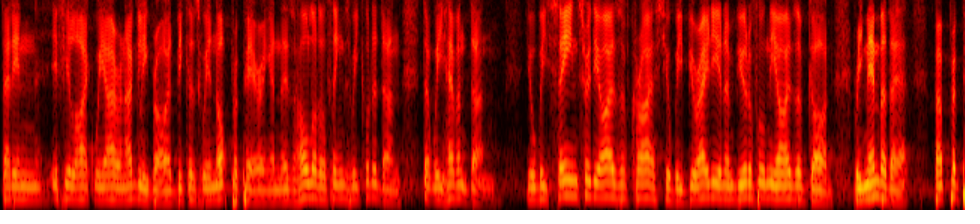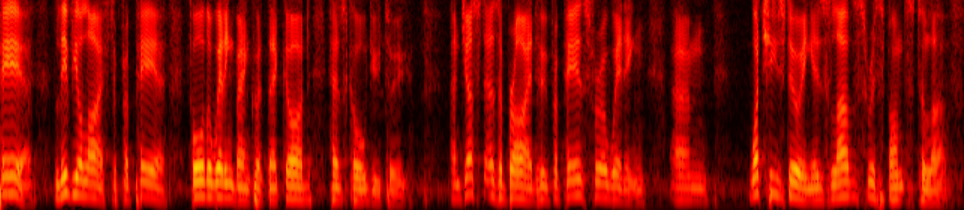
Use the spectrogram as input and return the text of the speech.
that, in, if you like, we are an ugly bride because we're not preparing. And there's a whole lot of things we could have done that we haven't done. You'll be seen through the eyes of Christ. You'll be radiant and beautiful in the eyes of God. Remember that. But prepare. Live your life to prepare for the wedding banquet that God has called you to. And just as a bride who prepares for a wedding, um, what she's doing is love's response to love.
